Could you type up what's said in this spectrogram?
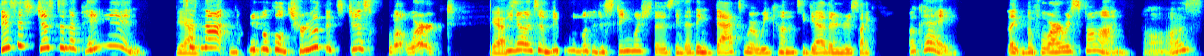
this is just an opinion. Yeah. This is not biblical truth. It's just what worked. Yes. You know, and so being able to distinguish those things, I think that's where we come together and just like, okay, like before I respond, pause.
